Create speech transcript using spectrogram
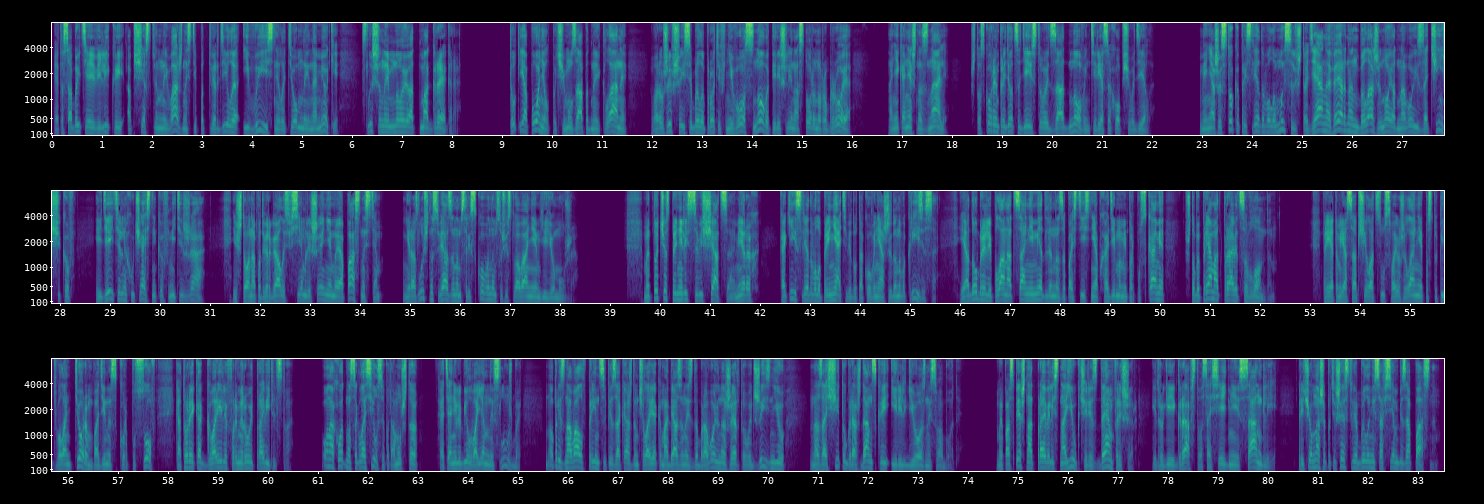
Это событие великой общественной важности подтвердило и выяснило темные намеки, слышанные мною от МакГрегора. Тут я понял, почему западные кланы, вооружившиеся было против него, снова перешли на сторону Роброя. Они, конечно, знали, что скоро им придется действовать заодно в интересах общего дела. Меня жестоко преследовала мысль, что Диана Вернон была женой одного из зачинщиков — и деятельных участников мятежа, и что она подвергалась всем лишениям и опасностям, неразлучно связанным с рискованным существованием ее мужа. Мы тотчас принялись совещаться о мерах, какие следовало принять ввиду такого неожиданного кризиса, и одобрили план отца немедленно запастись необходимыми пропусками, чтобы прямо отправиться в Лондон. При этом я сообщил отцу свое желание поступить волонтером в один из корпусов, которые, как говорили, формирует правительство. Он охотно согласился, потому что, хотя не любил военной службы, но признавал, в принципе, за каждым человеком обязанность добровольно жертвовать жизнью на защиту гражданской и религиозной свободы. Мы поспешно отправились на юг через Демфришир и другие графства, соседние с Англией, причем наше путешествие было не совсем безопасным.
